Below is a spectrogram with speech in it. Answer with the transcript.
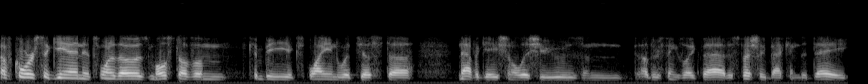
of course again it's one of those. Most of them can be explained with just uh, navigational issues and other things like that, especially back in the day.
